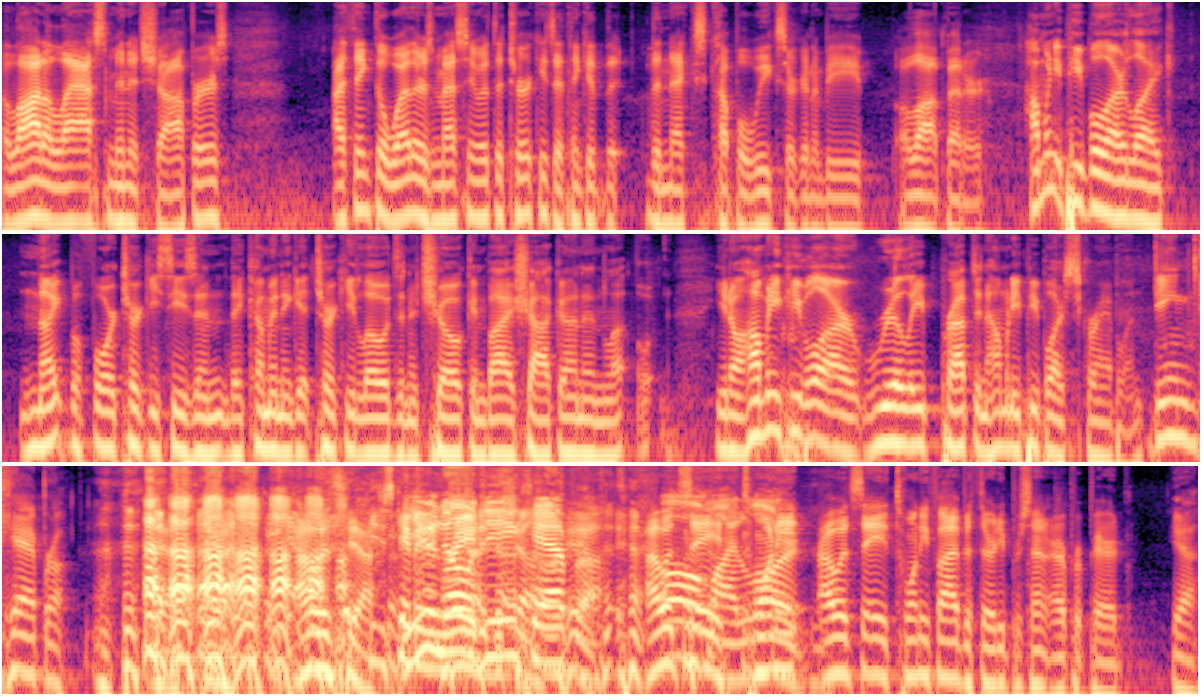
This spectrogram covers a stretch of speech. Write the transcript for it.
A lot of last minute shoppers. I think the weather's messing with the turkeys. I think it, the, the next couple weeks are going to be a lot better. How many people are like night before turkey season, they come in and get turkey loads and a choke and buy a shotgun and. le- You know how many people are really prepped and how many people are scrambling. Dean Capra. I was yeah. He just came You and know ran Dean show. Capra. I would Oh, say my twenty. Lord. I would say twenty-five to thirty percent are prepared, Yeah.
